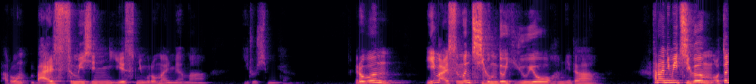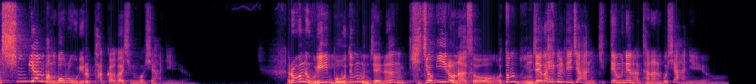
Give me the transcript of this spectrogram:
바로 말씀이신 예수님으로 말미암아 이루십니다. 여러분, 이 말씀은 지금도 유효합니다. 하나님이 지금 어떤 신비한 방법으로 우리를 바꿔가시는 것이 아니에요. 여러분, 우리 모든 문제는 기적이 일어나서 어떤 문제가 해결되지 않기 때문에 나타나는 것이 아니에요.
